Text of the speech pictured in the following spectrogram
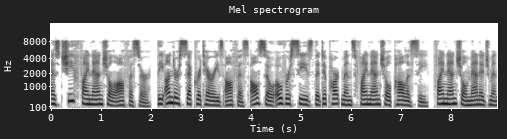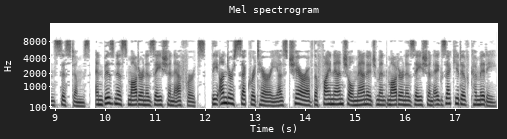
As Chief Financial Officer, the Under-Secretary's office also oversees the department's financial policy, financial management systems, and business modernization efforts. The Undersecretary is chair of the Financial Management Modernization Executive Committee,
